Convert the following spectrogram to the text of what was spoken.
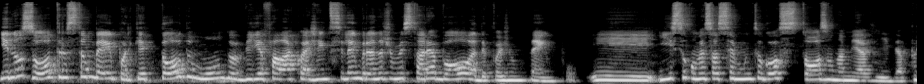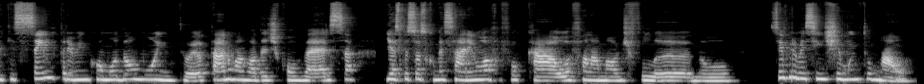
e nos outros também, porque todo mundo vinha falar com a gente se lembrando de uma história boa depois de um tempo. E isso começou a ser muito gostoso na minha vida, porque sempre me incomodou muito eu estar tá numa roda de conversa e as pessoas começarem ou a fofocar ou a falar mal de fulano. Sempre me senti muito mal.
